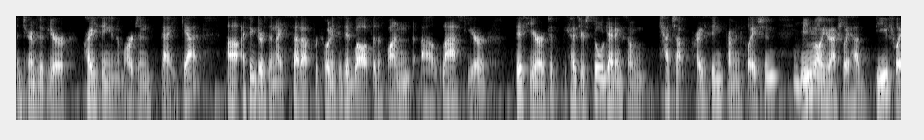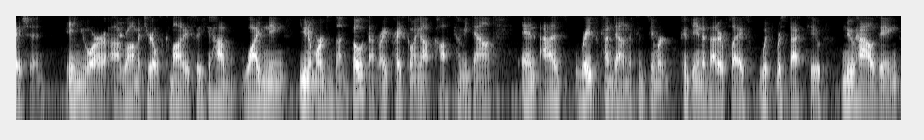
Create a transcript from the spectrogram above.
in terms of your pricing and the margins that you get. Uh, I think there's a nice setup for coatings. It did well for the fund uh, last year. This year, just because you're still getting some catch-up pricing from inflation. Mhm. Meanwhile, you actually have deflation in your uh, raw materials commodities, so you can have widening unit margins on both end, right? Price going up, cost coming down. And as rates come down, the consumer could be in a better place with respect to new housing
